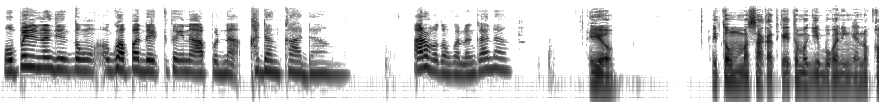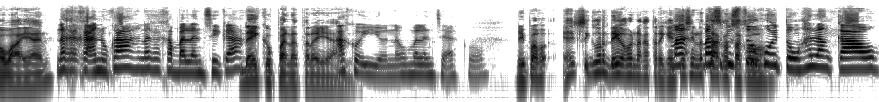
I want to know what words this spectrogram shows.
O, pwede na dyan itong, gwapa din itong inaapod na kadang-kadang. Ano ba itong kadang-kadang? Iyo. Itong masakat ka, itong magibo ka ng ano, kawayan. Nakakaano ka? Nakakabalansi ka? Dahil ko pa natry yan. Ako iyon, nabalansi ako. Di pa ako, eh, siguro di ako nakatry yan kasi mas natakot gusto ako. ko itong halangkaw.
